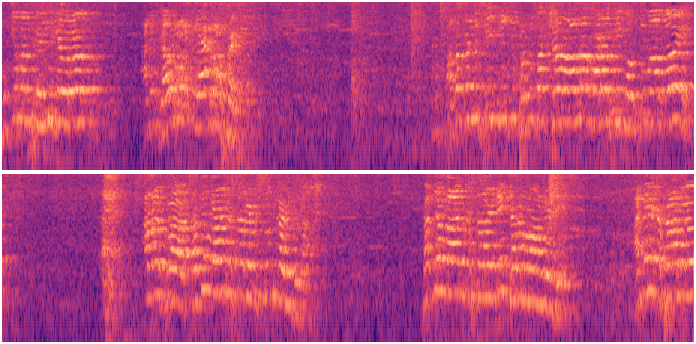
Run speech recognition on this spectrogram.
ముఖ్యమంత్రి ఎందుకు ఎవరు? అని గవర్నర్కి లేఖ రాస్తాడు పదకొండు సీట్లు ఇచ్చి ప్రతిపక్ష హోదా కూడా మీకు వద్దు బాబోయ్. అసలు సత్యం రామకృష్ణారెడ్డి సూటికి అడుగుతున్నా సత్యం రామకృష్ణారెడ్డి జగన్మోహన్ రెడ్డి. అనేక సార్లు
